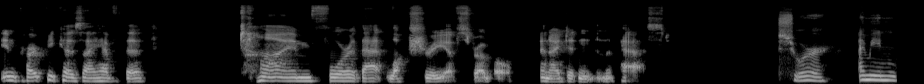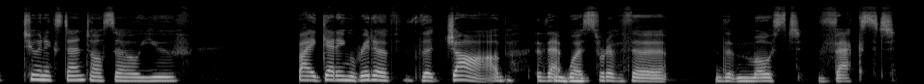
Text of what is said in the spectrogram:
In part because I have the time for that luxury of struggle, and I didn't in the past. Sure. I mean, to an extent, also you've by getting rid of the job that mm-hmm. was sort of the the most vexed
